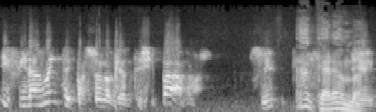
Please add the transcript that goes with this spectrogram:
Y finalmente pasó lo que anticipamos, ¿sí? Ah, caramba. Eh,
